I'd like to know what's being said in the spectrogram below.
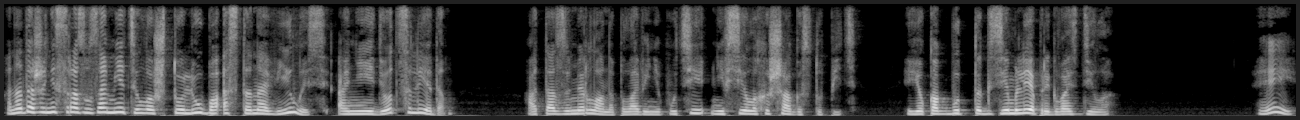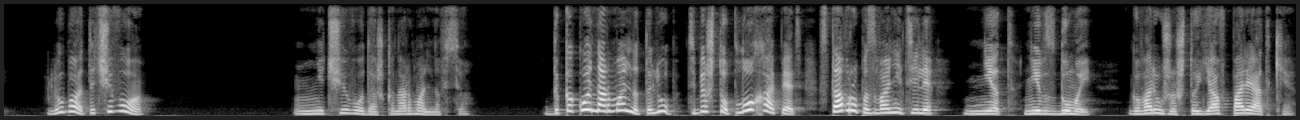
Она даже не сразу заметила, что Люба остановилась, а не идет следом а та замерла на половине пути, не в силах и шага ступить. Ее как будто к земле пригвоздило. «Эй, Люба, ты чего?» «Ничего, Дашка, нормально все». «Да какой нормально-то, Люб? Тебе что, плохо опять? Ставру позвонить или...» «Нет, не вздумай. Говорю же, что я в порядке».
